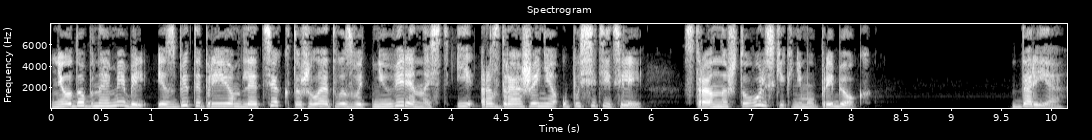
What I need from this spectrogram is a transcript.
Неудобная мебель — избитый прием для тех, кто желает вызвать неуверенность и раздражение у посетителей. Странно, что Вольский к нему прибег. «Дарья,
